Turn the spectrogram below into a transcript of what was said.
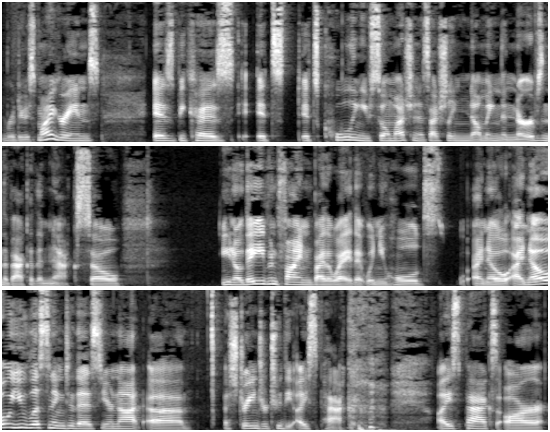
reduce migraines is because it's it's cooling you so much and it's actually numbing the nerves in the back of the neck. So, you know, they even find by the way that when you hold I know I know you listening to this, you're not uh, a stranger to the ice pack. ice packs are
